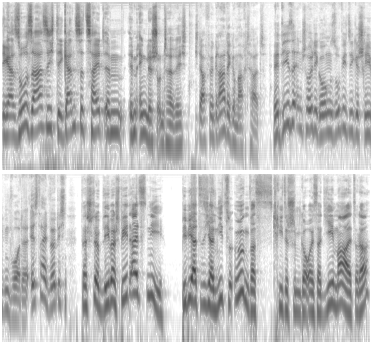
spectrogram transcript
Digga, so saß ich die ganze Zeit im, im Englischunterricht. dafür gerade gemacht hat. Diese Entschuldigung, so wie sie geschrieben wurde, ist halt wirklich Das stimmt. Lieber spät als nie. Bibi hat sich ja nie zu irgendwas Kritischem geäußert. Jemals, oder?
